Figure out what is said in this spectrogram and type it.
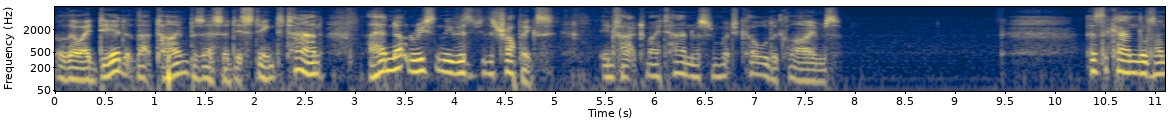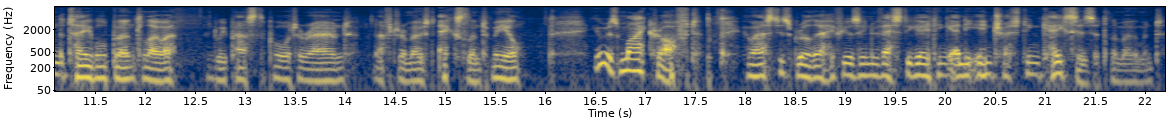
Although I did, at that time, possess a distinct tan, I had not recently visited the tropics. In fact, my tan was from much colder climes. As the candles on the table burnt lower, and we passed the port around, after a most excellent meal, it was Mycroft who asked his brother if he was investigating any interesting cases at the moment.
